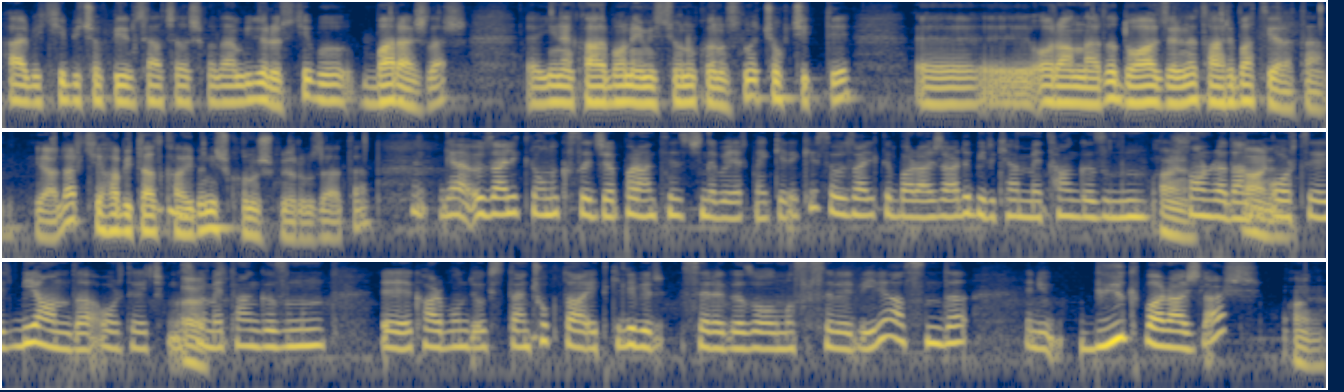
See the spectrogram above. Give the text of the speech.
Halbuki birçok bilimsel çalışmadan biliyoruz ki bu barajlar e, yine karbon emisyonu konusunda çok ciddi e, oranlarda doğa üzerine tahribat yaratan yerler ki habitat kaybını hiç konuşmuyorum zaten. Yani özellikle onu kısaca parantez içinde belirtmek gerekirse özellikle barajlarda biriken metan gazının aynen, sonradan aynen. ortaya bir anda ortaya çıkması evet. ve metan gazının e, karbondioksitten çok daha etkili bir sera gazı olması sebebiyle aslında hani büyük barajlar Aynen.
